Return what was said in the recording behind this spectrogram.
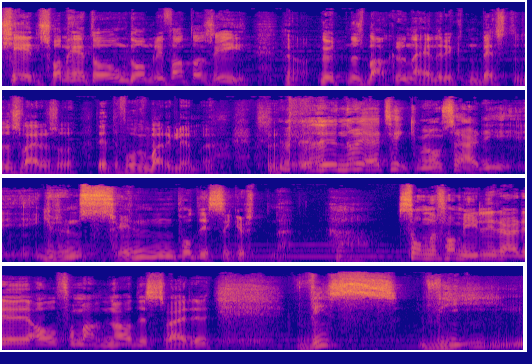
kjedsomhet og ungdommelig fantasi. Ja, guttenes bakgrunn er heller ikke den beste, dessverre, så dette får vi bare glemme. Eh, Når jeg tenker meg om, så er det i grunnen synd på disse guttene. Sånne familier er det altfor mange av, dessverre. Hvis vi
